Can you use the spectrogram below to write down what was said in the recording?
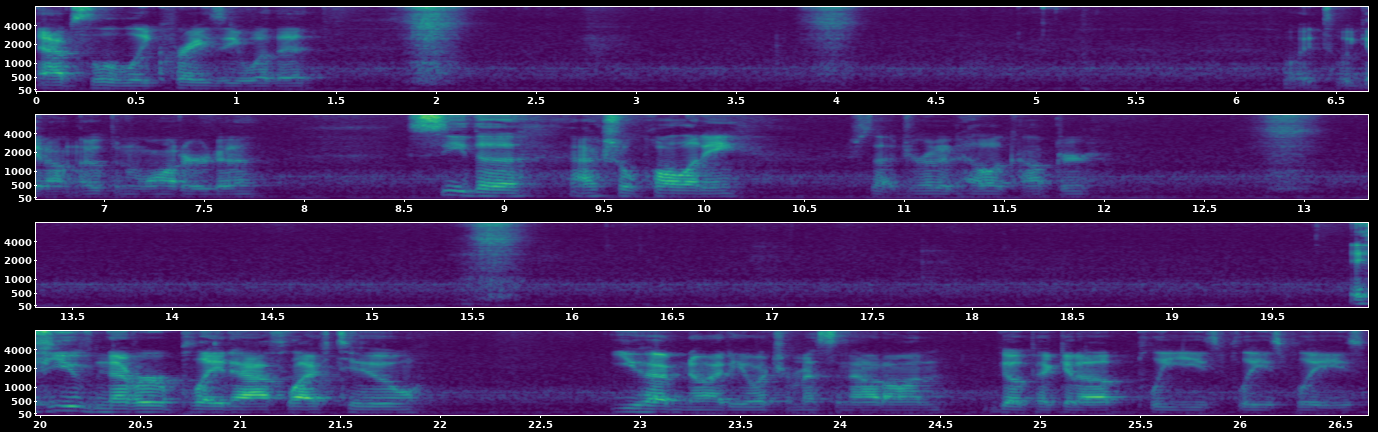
absolutely crazy with it. Wait till we get out in the open water to see the actual quality. There's that dreaded helicopter. If you've never played Half-Life 2, you have no idea what you're missing out on. Go pick it up, please, please, please.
